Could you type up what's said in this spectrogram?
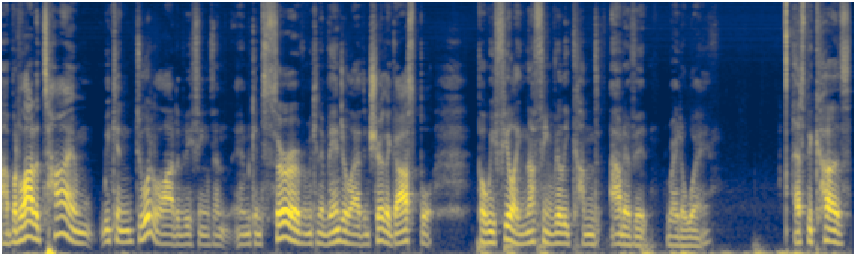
Uh, but a lot of time we can do it a lot of these things and, and we can serve and we can evangelize and share the gospel, but we feel like nothing really comes out of it right away. That's because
